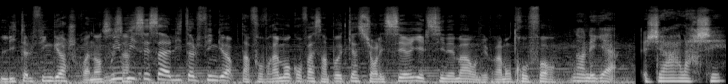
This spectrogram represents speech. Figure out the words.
Littlefinger, je crois, non c'est Oui, ça oui, c'est ça, Littlefinger. Putain, faut vraiment qu'on fasse un podcast sur les séries et le cinéma, on est vraiment trop fort. Non les gars, Gérard Larcher,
